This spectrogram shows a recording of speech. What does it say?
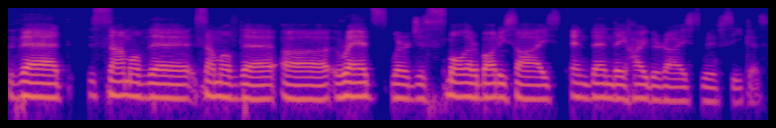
that some of the some of the uh, reds were just smaller body size, and then they hybridized with Sikas.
